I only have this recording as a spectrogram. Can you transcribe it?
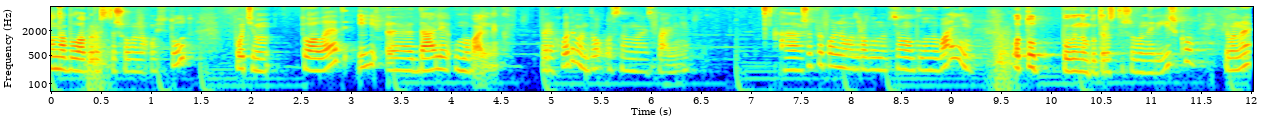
вона була б розташована ось тут, потім туалет і е, далі умивальник. Переходимо до основної спальні. Що прикольного зроблено в цьому плануванні? Отут повинно бути розташоване ліжко, і воно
